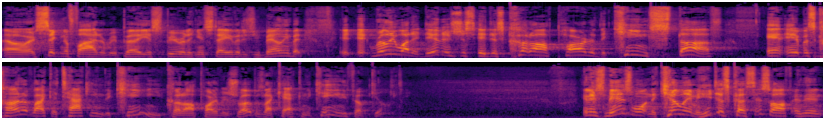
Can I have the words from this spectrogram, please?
or it signified a rebellious spirit against David as rebelling. But it, it really, what it did is just it just cut off part of the king's stuff, and it was kind of like attacking the king. He cut off part of his robe. It was like attacking the king, and he felt guilty. And his men's wanting to kill him, and he just cuts this off. And then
